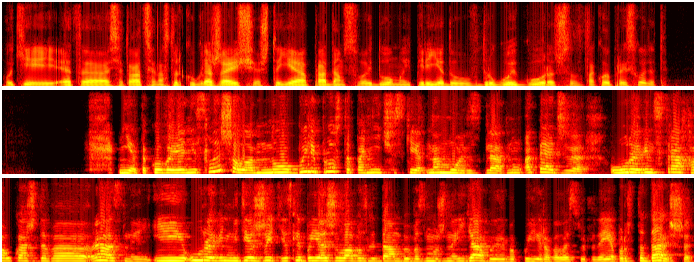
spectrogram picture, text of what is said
окей, эта ситуация настолько угрожающая, что я продам свой дом и перееду в другой город, что-то такое происходит? Нет, такого я не слышала, но были просто панические, на мой взгляд. Ну, опять же, уровень страха у каждого разный, и уровень, где жить. Если бы я жила возле дамбы, возможно, и я бы эвакуировалась уже, я просто дальше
